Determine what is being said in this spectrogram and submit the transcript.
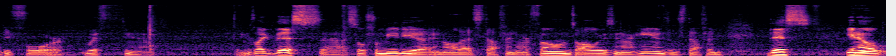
before with you know things like this uh, social media and all that stuff and our phones always in our hands and stuff and this you know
